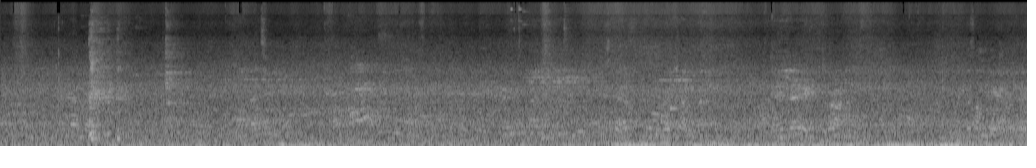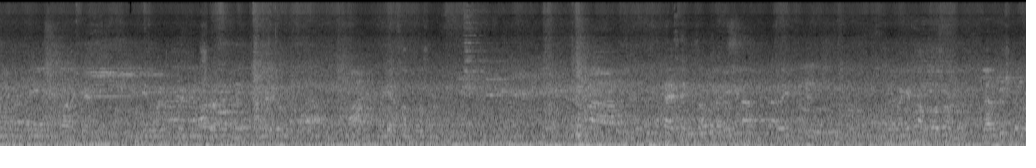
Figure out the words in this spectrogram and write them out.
എഡിറ്ററാണ് എന്റെ സന്തോഷം വളരെ സന്തോഷം ഭയങ്കര സന്തോഷമുണ്ട് എല്ലാവർക്കും ഇഷ്ടപ്പെട്ടു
